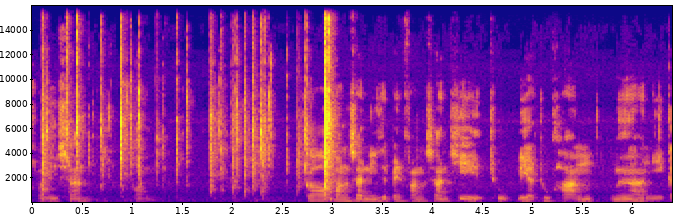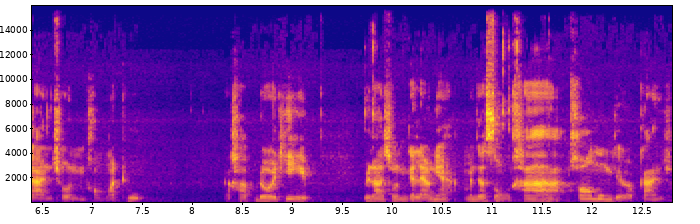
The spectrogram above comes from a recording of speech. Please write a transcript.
collision on ก็ฟังก์ชันนี้จะเป็นฟังก์ชันที่ถูกเรียกทุกครั้งเมื่อมีการชนของวัตถุนะครับ โดยที่เวลาชนกันแล้วเนี่ย มันจะส่งค่าข้อมูลเกี่ยวกับการช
